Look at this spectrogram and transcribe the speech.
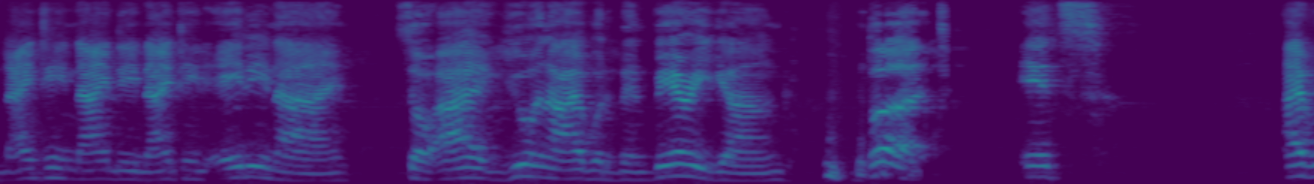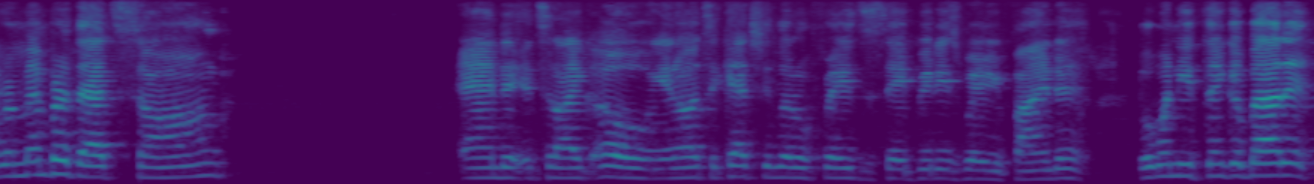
1990, 1989. So I, you and I would have been very young, but it's. I remember that song and it's like, oh, you know, it's a catchy little phrase to say beauty's where you find it. But when you think about it,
